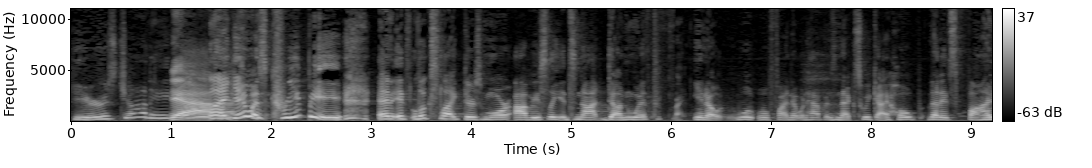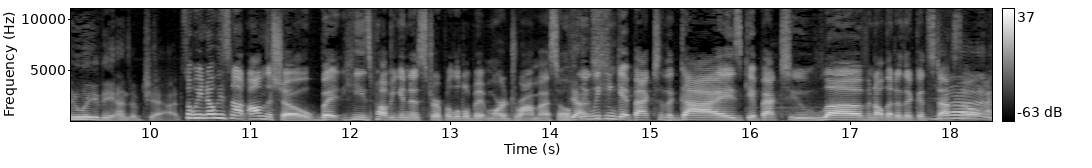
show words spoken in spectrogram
here's Johnny. Yeah. like it was creepy, and it looks like there's more. Obviously, it's not done with. You know, we'll, we'll find out what happens next week. I hope that it's finally the end of Chad. So we know he's not on the show, but he's probably going to stir up a little bit more drama. So hopefully we can get back to the guys, get back to love and all that other good stuff. So I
